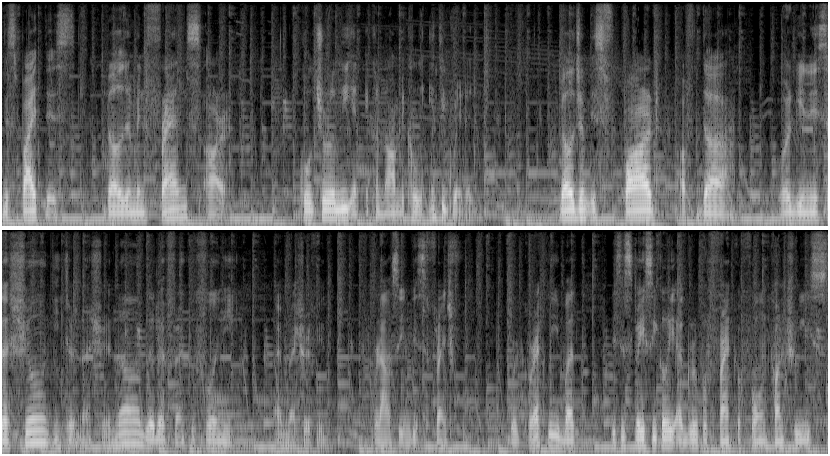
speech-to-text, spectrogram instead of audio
Despite this, Belgium and France are culturally and economically integrated. Belgium is part of the Organisation Internationale de la Francophonie. I'm not sure if I'm pronouncing this French word correctly, but this is basically a group of francophone countries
